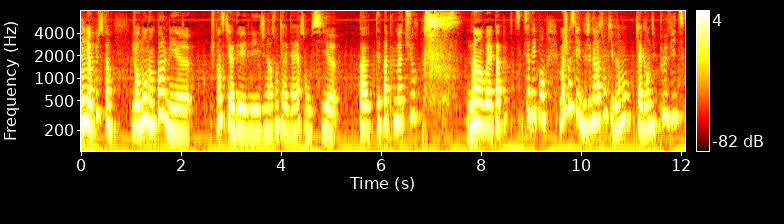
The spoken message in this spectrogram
Mm. Et en plus, enfin, genre nous on en parle, mais euh, je pense qu'il y a des les générations qui arrivent derrière sont aussi euh, pas peut-être pas plus matures. Non. Non. ouais, pas plus- ça dépend. Moi, je pense qu'il y a une génération qui est vraiment qui a grandi plus vite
